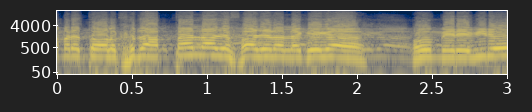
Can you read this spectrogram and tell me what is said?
ਅਮਰਤ ਉਲਖ ਦਾ ਪਹਿਲਾ ਜਫਾ ਜਿਹੜਾ ਲੱਗੇਗਾ, ਉਹ ਮੇਰੇ ਵੀਰੋ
